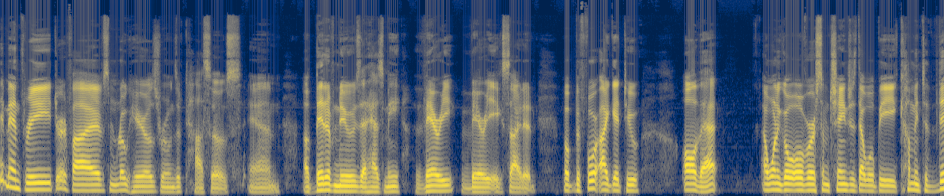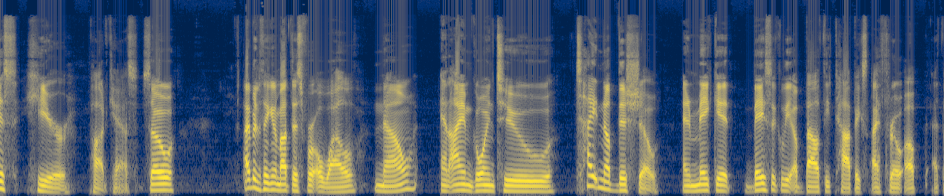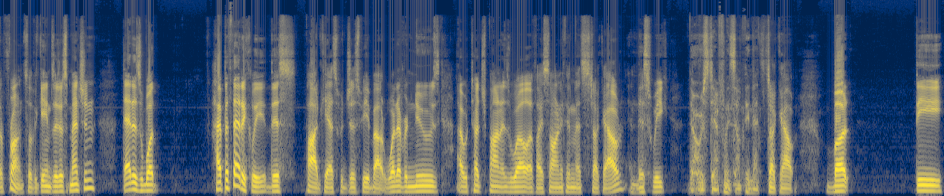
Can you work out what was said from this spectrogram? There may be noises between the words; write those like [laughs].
Hitman 3, Dirt 5, some Rogue Heroes, Ruins of Tasos, and a bit of news that has me very, very excited. But before I get to all that, I want to go over some changes that will be coming to this here podcast. So, I've been thinking about this for a while now, and I am going to tighten up this show and make it basically about the topics I throw up at the front. So, the games I just mentioned, that is what hypothetically this podcast would just be about. Whatever news I would touch upon as well if I saw anything that stuck out. And this week, there was definitely something that stuck out. But the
